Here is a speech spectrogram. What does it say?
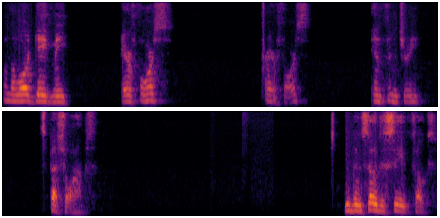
when the Lord gave me Air Force, Prayer Force, Infantry, Special Ops. We've been so deceived, folks.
